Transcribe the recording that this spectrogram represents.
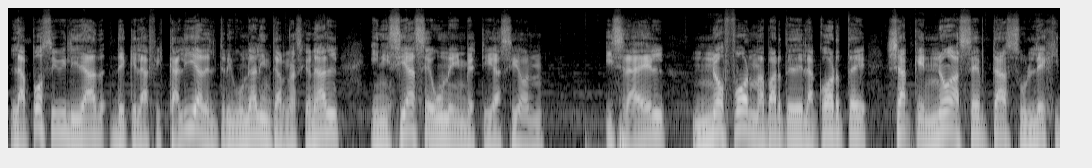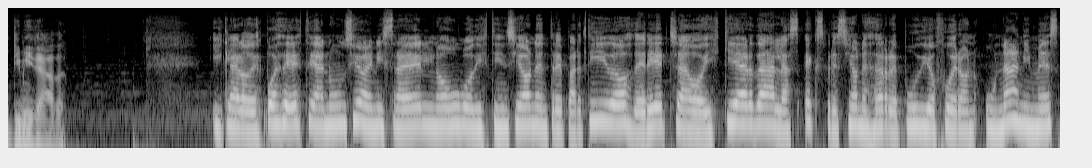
la posibilidad de que la Fiscalía del Tribunal Internacional iniciase una investigación. Israel no forma parte de la Corte ya que no acepta su legitimidad. Y claro, después de este anuncio en Israel no hubo distinción entre partidos, derecha o izquierda, las expresiones de repudio fueron unánimes.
